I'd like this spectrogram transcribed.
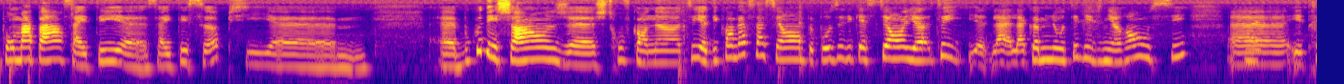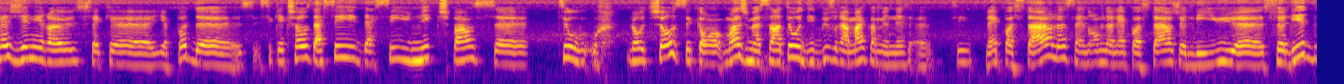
pour ma part, ça a été euh, ça a été ça. Puis euh, euh, beaucoup d'échanges. euh, je trouve qu'on a, tu sais, il y a des conversations, on peut poser des questions. Il y a, tu sais, la, la communauté des vignerons aussi euh, est très généreuse. Fait que il y a pas de, c'est quelque chose d'assez d'assez unique, je pense. euh, l'autre chose, c'est que moi, je me sentais au début vraiment comme une, euh, tu sais, l'imposteur, là, syndrome de l'imposteur. Je l'ai eu euh, solide.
